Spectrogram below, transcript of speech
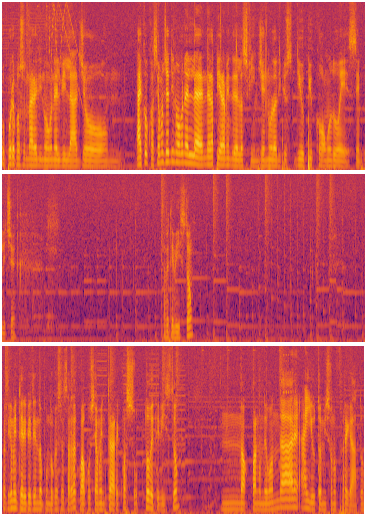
Oppure posso andare di nuovo nel villaggio... Mm, ecco qua, siamo già di nuovo nel, nella piramide della Sfinge, nulla di più, di più comodo e semplice. Avete visto? Praticamente ripetendo appunto questa strada qua possiamo entrare qua sotto, avete visto? No, qua non devo andare. Aiuto, mi sono fregato.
